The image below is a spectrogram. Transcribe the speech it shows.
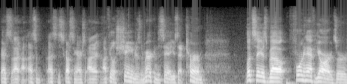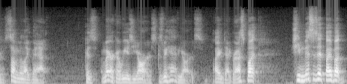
that's I, that's that's disgusting. Actually, I, I feel ashamed as an American to say I use that term. Let's say it's about four and a half yards or something like that, because America we use yards because we have yards. I digress, but she misses it by about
